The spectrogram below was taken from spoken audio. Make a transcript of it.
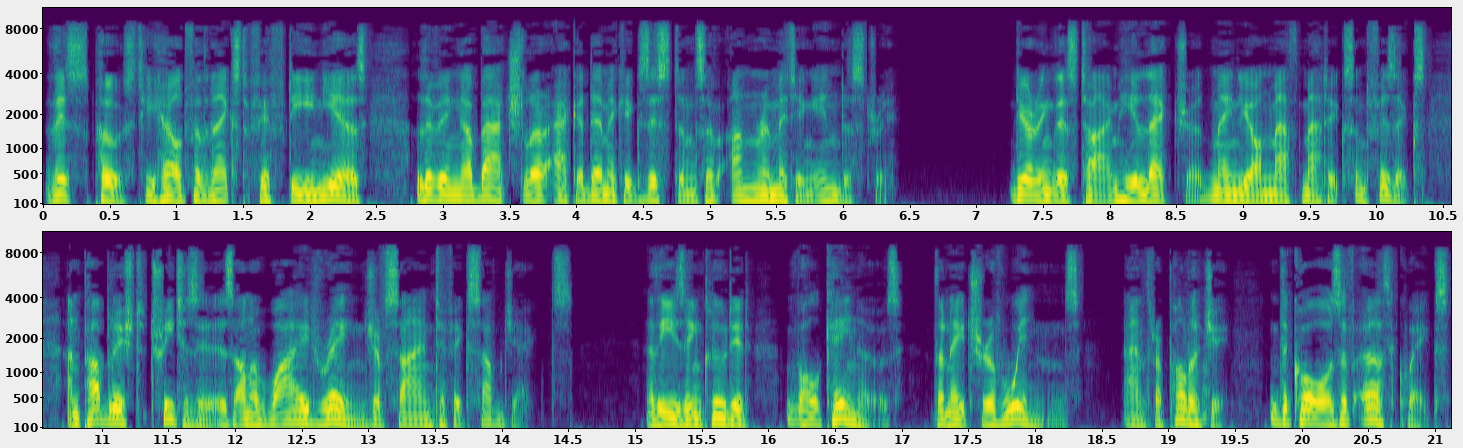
This post he held for the next fifteen years, living a bachelor academic existence of unremitting industry. During this time he lectured mainly on mathematics and physics, and published treatises on a wide range of scientific subjects. These included volcanoes, the nature of winds, anthropology, the cause of earthquakes,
